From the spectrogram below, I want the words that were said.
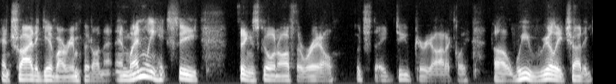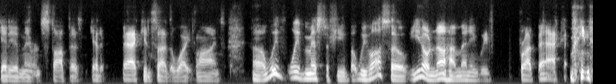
and try to give our input on that. And when we see things going off the rail, which they do periodically, uh, we really try to get in there and stop it, get it back inside the white lines. Uh, we've we've missed a few, but we've also you don't know how many we've brought back. I mean,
